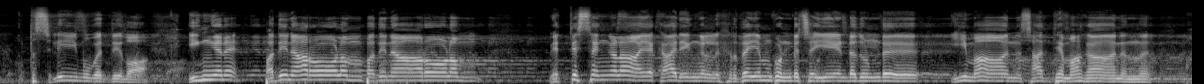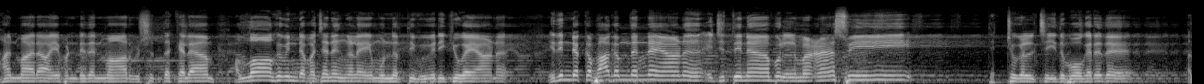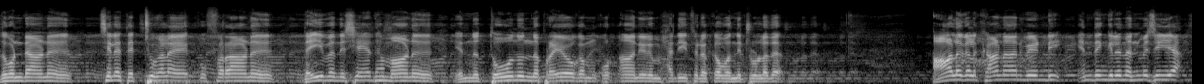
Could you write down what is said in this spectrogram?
ഇങ്ങനെ പതിനാറോളം പതിനാറോളം വ്യത്യസ്തങ്ങളായ കാര്യങ്ങൾ ഹൃദയം കൊണ്ട് ചെയ്യേണ്ടതുണ്ട്. ഈമാൻ സാധ്യമാകാനെന്ന് മഹാന്മാരായ പണ്ഡിതന്മാർ വിശുദ്ധ കലാം അള്ളാഹുവിന്റെ വചനങ്ങളെ മുൻനിർത്തി വിവരിക്കുകയാണ്. ഇതിന്റെയൊക്കെ ഭാഗം തന്നെയാണ് തെറ്റുകൾ ചെയ്തു പോകരുത്. അതുകൊണ്ടാണ് ചില തെറ്റുകളെ കുഫറാണ് ദൈവനിഷേധമാണ് എന്ന് തോന്നുന്ന പ്രയോഗം ഖുർആാനിലും ഹദീസിലൊക്കെ വന്നിട്ടുള്ളത്. ആളുകൾ കാണാൻ വേണ്ടി എന്തെങ്കിലും നന്മ ചെയ്യുക.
